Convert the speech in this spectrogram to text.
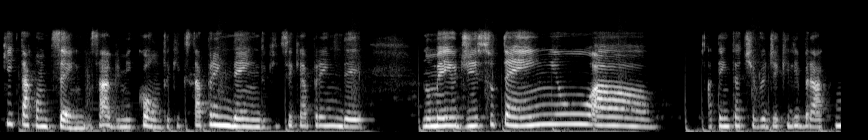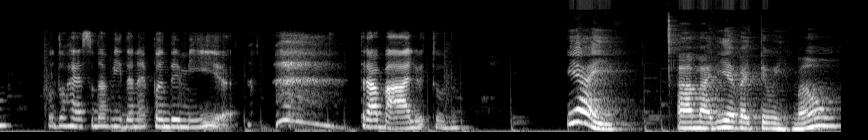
que, que tá acontecendo, sabe? Me conta, o que, que você tá aprendendo, o que, que você quer aprender. No meio disso tem o, a, a tentativa de equilibrar com todo o resto da vida, né? Pandemia, trabalho e tudo. E aí? A Maria vai ter um irmão?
